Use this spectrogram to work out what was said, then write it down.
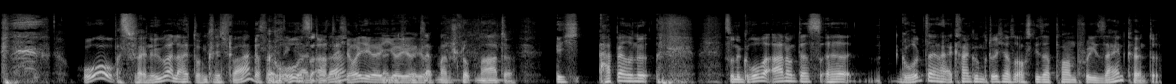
oh, was für eine Überleitung. Nicht wahr? Das war großartig. Oi, oi, oi, oi. mal einen Schluck Mate. Ich habe ja so eine, so eine grobe Ahnung, dass äh, Grund seiner Erkrankung durchaus auch dieser Palm Pre sein könnte.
